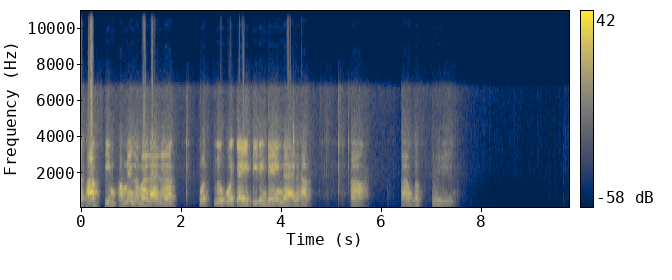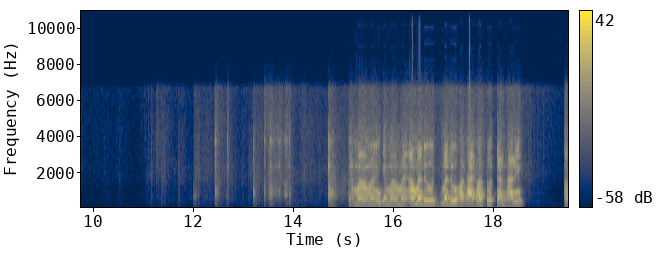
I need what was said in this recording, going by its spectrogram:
นะครับพิมพ์คอมเมนต์เรามาได้นะกดรูปหัวใจสีแดงๆได้นะครับ อ่า ตามกับสี่ จะมาไหมจะมาไหมเอามาดูมาดูเขาถ่ายทอดสดกันฮะนี่เอา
